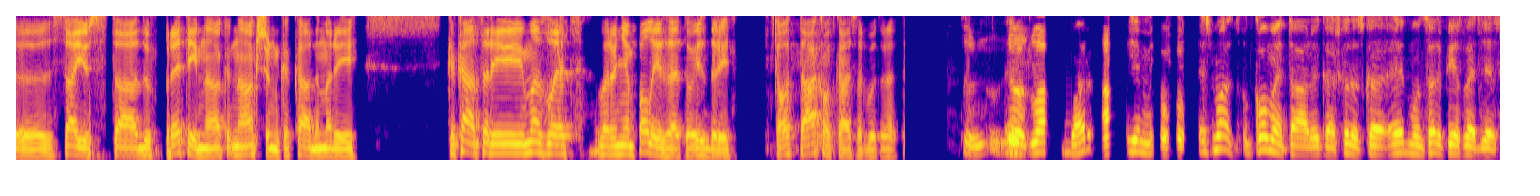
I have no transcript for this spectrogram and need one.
uh, sajust tādu pretīm nāk, nākšanu, ka kādam arī, ka kāds arī mazliet var viņam palīdzēt to izdarīt. Kaut tā kaut kā es varbūt varētu. Ļoti labi. Es mācu komentāru, vienkārši skatos, ka Edmunds arī pieslēdzies.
